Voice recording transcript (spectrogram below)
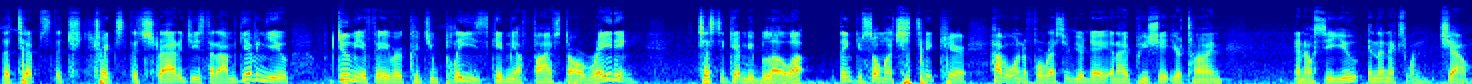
the tips, the tr- tricks, the strategies that I'm giving you, do me a favor. Could you please give me a five star rating just to get me blow up? Thank you so much. Take care. Have a wonderful rest of your day, and I appreciate your time. And I'll see you in the next one. Ciao.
